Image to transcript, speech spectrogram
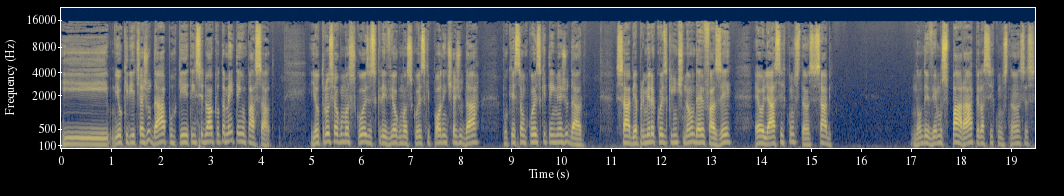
E eu queria te ajudar porque tem sido algo que eu também tenho passado. E eu trouxe algumas coisas, escrevi algumas coisas que podem te ajudar, porque são coisas que têm me ajudado. Sabe, a primeira coisa que a gente não deve fazer é olhar as circunstâncias, sabe? Não devemos parar pelas circunstâncias,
